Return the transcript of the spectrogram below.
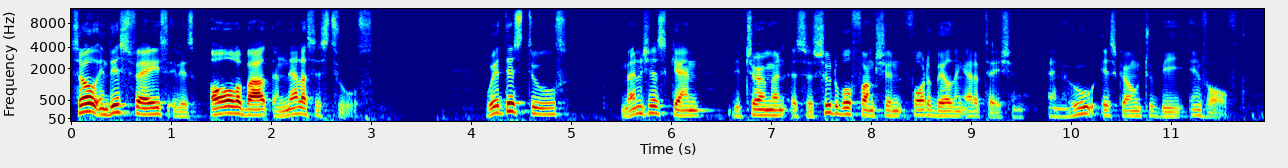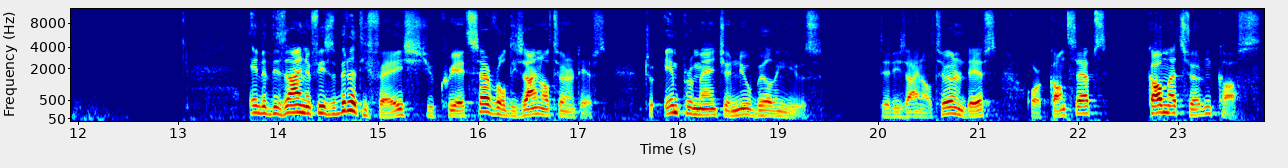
So in this phase, it is all about analysis tools. With these tools, managers can determine a suitable function for the building adaptation and who is going to be involved. In the design and feasibility phase, you create several design alternatives to implement your new building use. The design alternatives or concepts come at certain costs.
